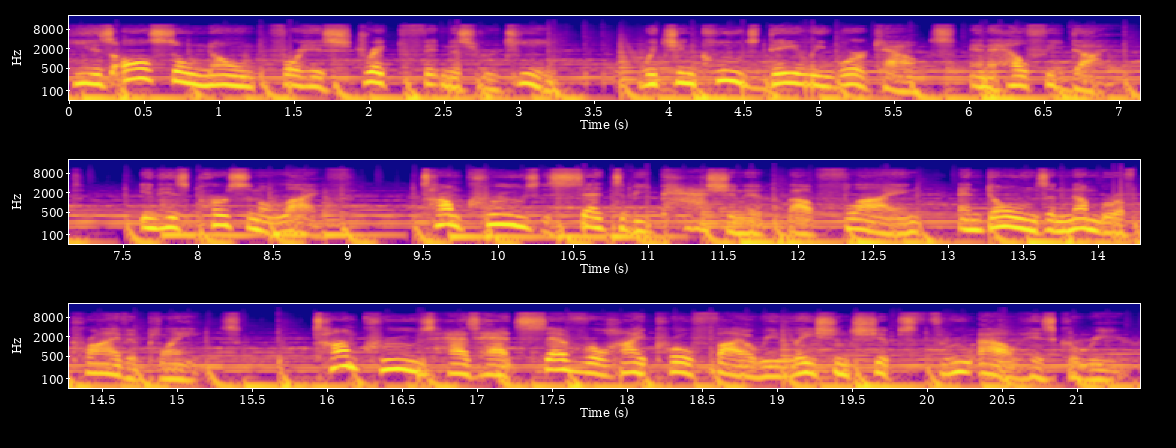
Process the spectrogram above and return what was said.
He is also known for his strict fitness routine, which includes daily workouts and a healthy diet. In his personal life, Tom Cruise is said to be passionate about flying and owns a number of private planes. Tom Cruise has had several high-profile relationships throughout his career.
